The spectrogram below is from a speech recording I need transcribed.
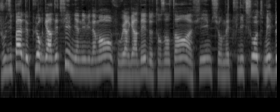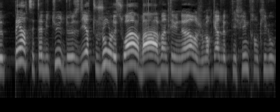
Je vous dis pas de plus regarder de films, bien évidemment. Vous pouvez regarder de temps en temps un film sur Netflix ou autre, mais de perdre cette habitude de se dire toujours le soir, bah à 21h, je me regarde le petit film tranquillou.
